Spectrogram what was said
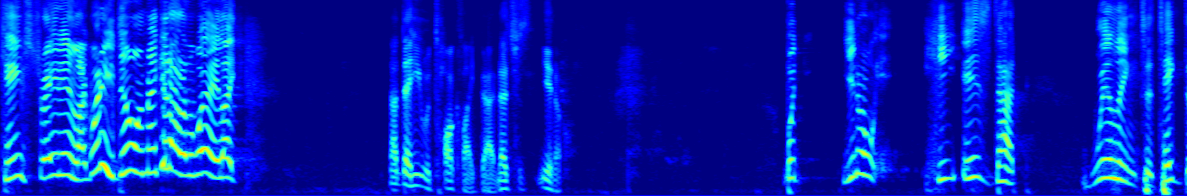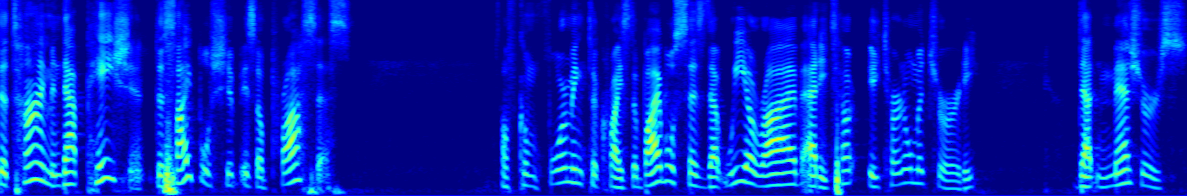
Came straight in, like, what are you doing, man? Get out of the way. Like, not that he would talk like that. That's just, you know. But, you know, he is that willing to take the time and that patient. Discipleship is a process of conforming to Christ. The Bible says that we arrive at et- eternal maturity that measures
